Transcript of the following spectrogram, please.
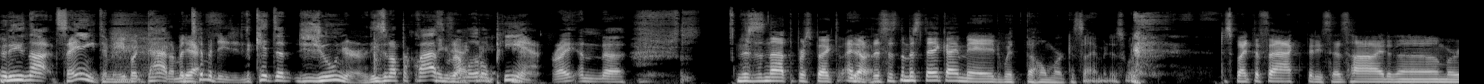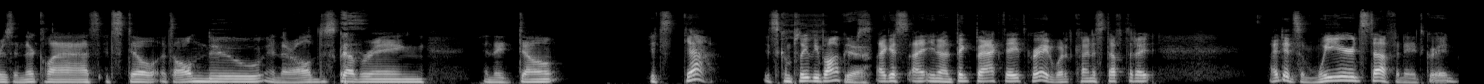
and he's not saying to me, but dad, I'm Yes. intimidated. The kid's a junior. He's an upperclassman. I'm a little Exactly. peant, right? And, uh, This is not the perspective. I know Yeah. this is the mistake I made with the homework assignment as well. Despite the fact that he says hi to them or is in their class, it's still it's all new and they're all discovering, and they don't. It's yeah, it's completely bonkers. Yeah. I guess I you know think back to eighth grade. What kind of stuff did I? I did some weird stuff in eighth grade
